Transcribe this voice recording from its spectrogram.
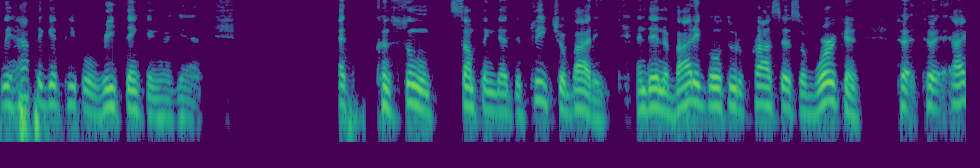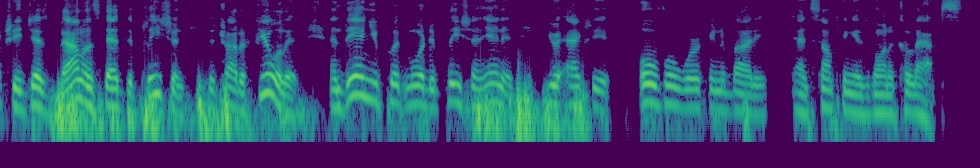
We have to get people rethinking again consume something that depletes your body and then the body go through the process of working to, to actually just balance that depletion to try to fuel it and then you put more depletion in it you're actually overworking the body and something is going to collapse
